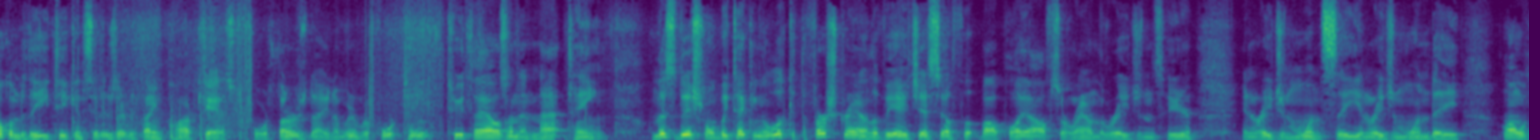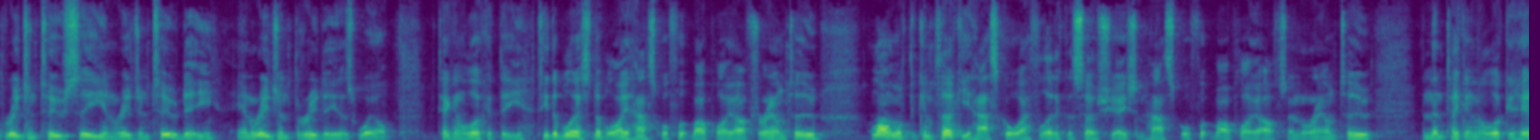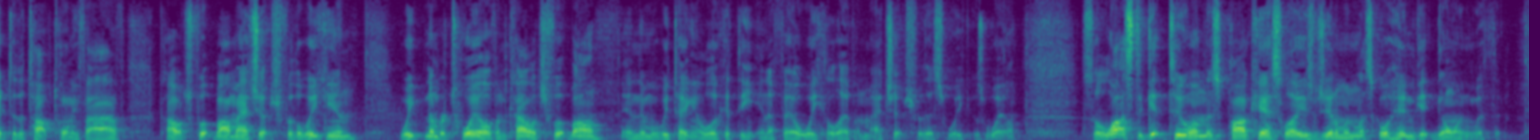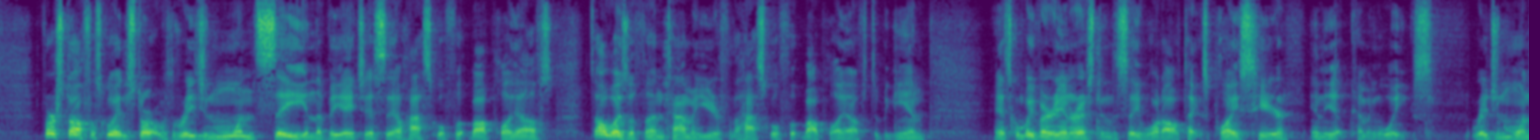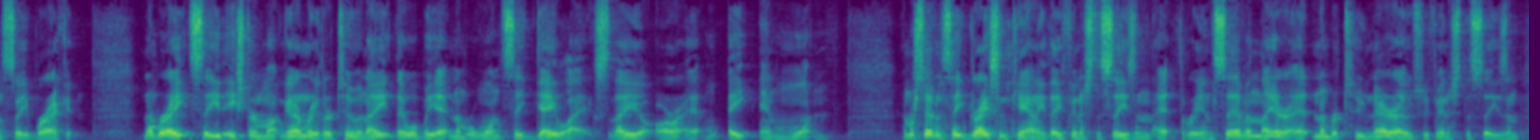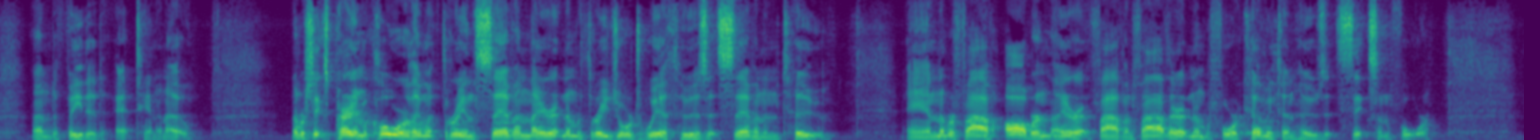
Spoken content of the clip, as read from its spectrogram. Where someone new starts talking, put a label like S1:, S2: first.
S1: Welcome to the ET Considers Everything podcast for Thursday, November 14th, 2019. On this edition, we'll be taking a look at the first round of the VHSL football playoffs around the regions here in Region 1C and Region 1D, along with Region 2C and Region 2D and Region 3D as well. Be taking a look at the TWSAA High School Football Playoffs Round 2, along with the Kentucky High School Athletic Association High School Football Playoffs in Round 2 and then taking a look ahead to the top 25 college football matchups for the weekend, week number 12 in college football, and then we'll be taking a look at the NFL week 11 matchups for this week as well. So, lots to get to on this podcast, ladies and gentlemen. Let's go ahead and get going with it. First off, let's go ahead and start with Region 1C in the VHSL high school football playoffs. It's always a fun time of year for the high school football playoffs to begin. And it's going to be very interesting to see what all takes place here in the upcoming weeks. Region 1C bracket. Number 8 seed Eastern Montgomery, they're 2 and 8. They will be at number 1 seed Galax. They are at 8 and 1. Number 7 seed Grayson County, they finished the season at 3 and 7. They are at number 2 Narrows, who finished the season undefeated at 10 and 0. Number 6 Parry McCluer, they went 3 and 7. They are at number 3 George Wythe, who is at 7 and 2. And number five, Auburn, they're at five and five. They're at number four, Covington, who's at six and four.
